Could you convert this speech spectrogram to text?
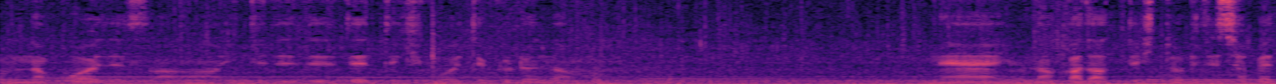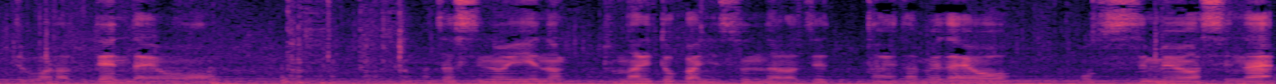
んな声でさ「いてててて」って聞こえてくるんだもん。ねえ夜中だって一人で喋って笑ってんだよ。私の家の隣とかに住んだら絶対ダメだよ。おすすめはしない。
